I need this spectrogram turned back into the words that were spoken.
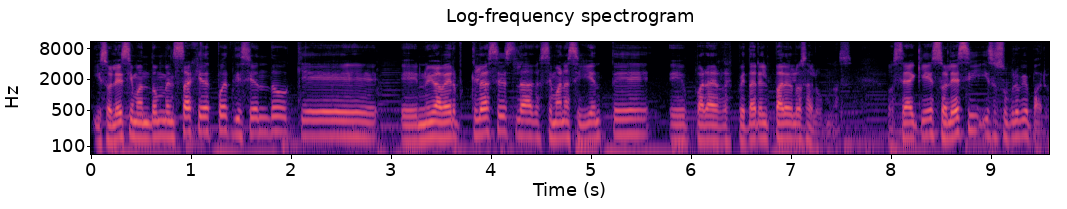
Y Solesi mandó un mensaje después diciendo que eh, no iba a haber clases la semana siguiente eh, para respetar el paro de los alumnos. O sea que Solesi hizo su propio paro.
